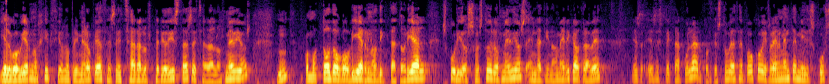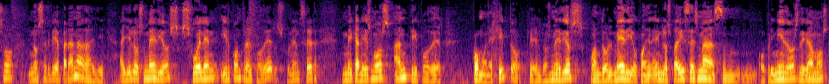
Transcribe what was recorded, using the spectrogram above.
y el gobierno egipcio lo primero que hace es echar a los periodistas, echar a los medios, como todo gobierno dictatorial. Es curioso, esto de los medios en Latinoamérica otra vez es, es, espectacular, porque estuve hace poco y realmente mi discurso no servía para nada allí. Allí los medios suelen ir contra el poder, suelen ser mecanismos antipoder como en Egipto, que en los medios, cuando el medio, en los países más mm, oprimidos, digamos,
